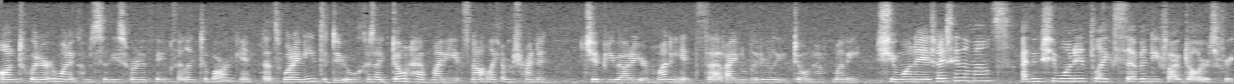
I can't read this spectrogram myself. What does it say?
on Twitter when it comes to these sort of things. I like to bargain. That's what I need to do because I don't have money. It's not like I'm trying to chip you out of your money. It's that I literally don't have money. She wanted, should I say the amounts? I think she wanted like $75 for,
